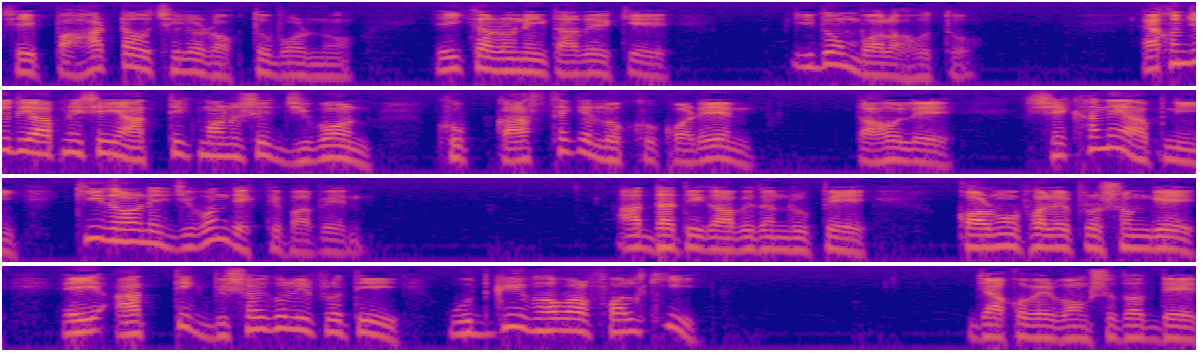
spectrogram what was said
সেই পাহাড়টাও ছিল রক্তবর্ণ। এই কারণেই তাদেরকে ইদম বলা হতো। এখন যদি আপনি সেই আত্মিক মানুষের জীবন খুব কাছ থেকে লক্ষ্য করেন, তাহলে সেখানে আপনি কি ধরনের জীবন দেখতে পাবেন? আধ্যাত্মিক আবেদন রূপে কর্মফলের প্রসঙ্গে এই আত্মিক বিষয়গুলির প্রতি উদ্গ্রীব হওয়ার ফল কি? জাকবের বংশধরদের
